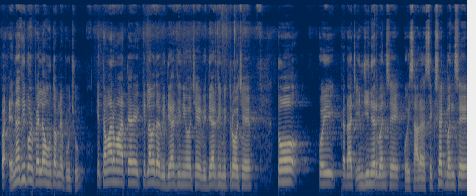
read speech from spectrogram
પણ એનાથી પણ પહેલાં હું તમને પૂછું કે તમારામાં અત્યારે કેટલા બધા વિદ્યાર્થીનીઓ છે, વિદ્યાર્થી મિત્રો છે? તો કોઈ કદાચ એન્જિનિયર બનશે, કોઈ સારા શિક્ષક બનશે,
